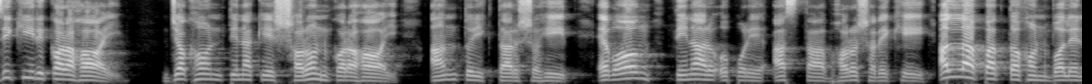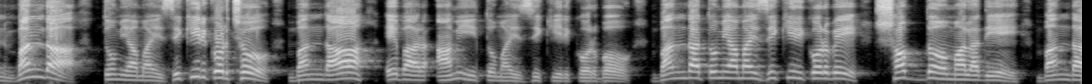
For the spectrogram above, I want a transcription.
জিকির করা হয় যখন তিনাকে স্মরণ করা হয় আন্তরিকতার সহিত এবং তিনার ওপরে আস্থা ভরসা রেখে আল্লাহ পাক তখন বলেন, বান্দা তুমি আমায় জিকির করছ। বান্দা, এবার আমি তোমায় জিকির করব। বান্দা, তুমি আমায় জিকির করবে শব্দ মালা দিয়ে। বান্দা,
